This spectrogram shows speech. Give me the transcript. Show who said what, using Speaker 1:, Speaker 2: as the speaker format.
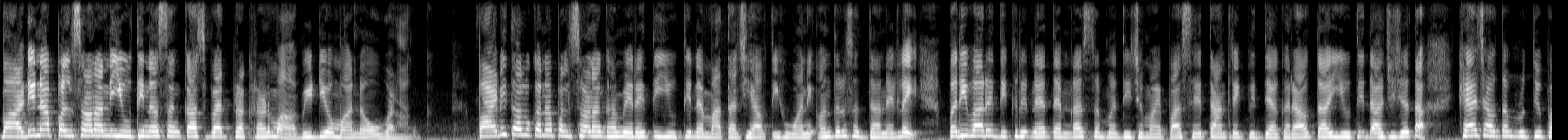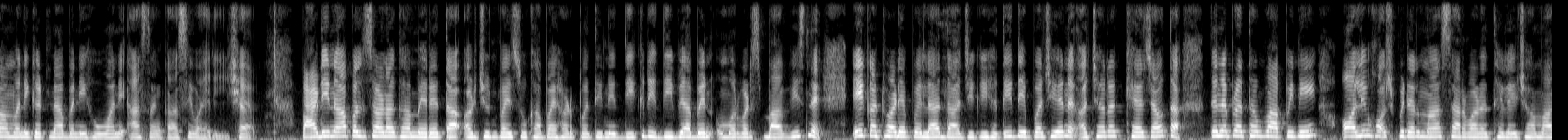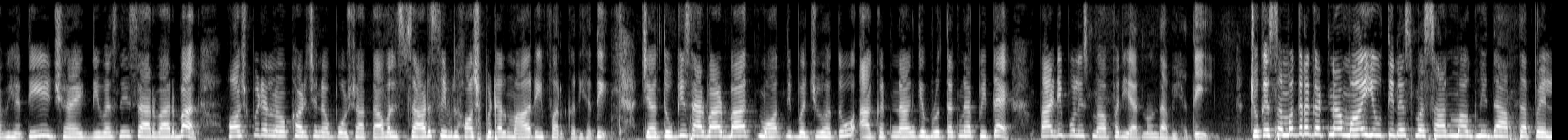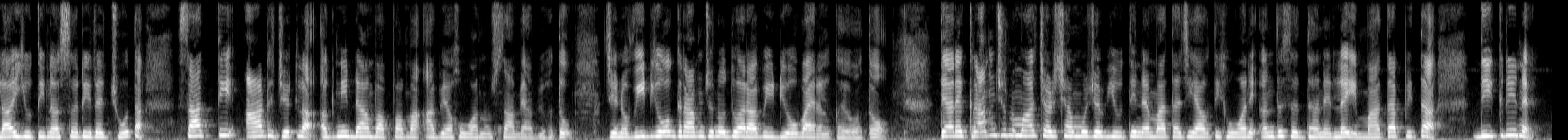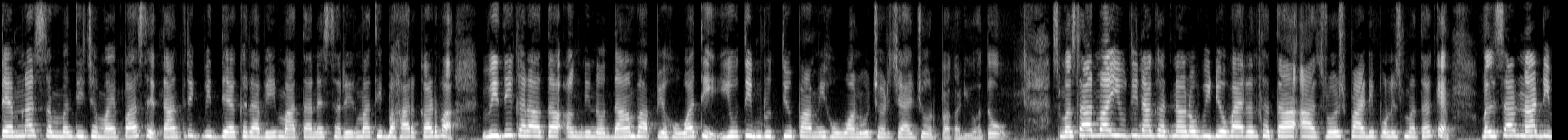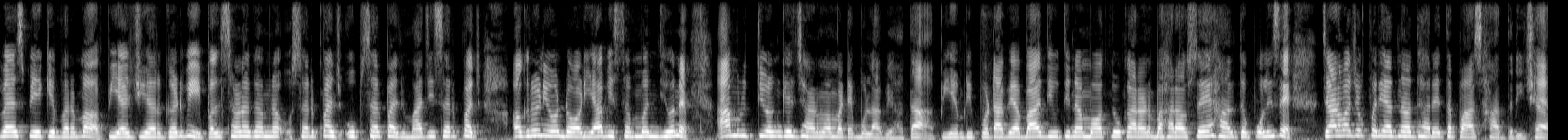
Speaker 1: પારડીના પલસાણાની યુવતીના શંકાસ્પદ પ્રકરણમાં વિડીયોમાં નવો વળાંક. પારડી તાલુકાના પલસાણા ગામે રહેતી યુવતીને માતાજી આવતી હોવાની અંધશ્રદ્ધાને લઈ પરિવારે દીકરીને તેમના સંબંધી જમાઈ પાસે તાંત્રિક વિદ્યા કરાવતા યુવતી દાજી જતા ખેંચ આવતા મૃત્યુ પામવાની ઘટના બની હોવાની આશંકા સેવાઈ રહી છે. પારડીના પલસાણા ગામે રહેતા અર્જુનભાઈ સુખાભાઈ હળપતિની દીકરી દિવ્યાબેન ઉંમર વર્ષ બાવીસને એક અઠવાડિયા પહેલા દાજી ગઈ હતી. તે પછી એને અચાનક ખેંચ આવતા તેને પ્રથમ વાપીની ઓલિવ હોસ્પિટલમાં સારવાર અર્થે લઈ જવામાં આવી હતી. જ્યાં એક દિવસની સારવાર બાદ હોસ્પિટલનો ખર્ચ ન પોષાતા વલસાડ સિવિલ હોસ્પિટલમાં રિફર કરી હતી. જ્યાં ટૂંકી સારવાર બાદ મોત નિપજ્યું હતું. આ ઘટના અંગે મૃતકના પિતાએ પારડી પોલીસમાં ફરિયાદ નોંધાવી હતી. જોકે સમગ્ર ઘટનામાં યુવતીને સ્મશાનમાં અગ્નિદાહ આપતા પહેલા યુવતીના શરીરે જોતા સાતથી આઠ જેટલા અગ્નિડાંબ આપવામાં આવ્યા હોવાનું સામે આવ્યું હતું, જેનો વીડિયો ગ્રામજનો દ્વારા વીડિયો વાયરલ થયો હતો. ત્યારે ગ્રામજનોમાં ચર્ચા મુજબ યુવતીને માતાજી આવતી હોવાની અંધશ્રદ્ધાને લઈ માતા પિતા દીકરીને તેમના સંબંધી જમાઈ પાસે તાંત્રિક વિદ્યા કરાવી માતાને શરીરમાંથી બહાર કાઢવા, વિધિ કરાવતા અગ્નિનો દાંભ આપ્યો હોવાથી યુવતી મૃત્યુ પામી હોવાનું ચર્ચાએ જોર પકડ્યું હતું. સ્મશાનમાં યુવતીના ઘટનાનો વીડિયો વાયરલ થતા આજરોજ પારડી પોલીસ મથકે વલસાડના ડીવાયએસપી કે વર્મા પીઆઈજીઆર ગઢવી, પલસાણા ગામના સરપંચ, ઉપસરપંચ, માજી સરપંચ, અગ્રણીઓ દોડી આવી સંબંધીઓને આ મૃત્યુ અંગે જાણવા માટે બોલાવ્યા હતા. પીએમ રિપોર્ટ આવ્યા બાદ યુવતીના મોતનું કારણ બહાર આવશે. હાલ તો પોલીસે જાણવા જોગ ફરિયાદના આધારે તપાસ હાથ ધરી છે.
